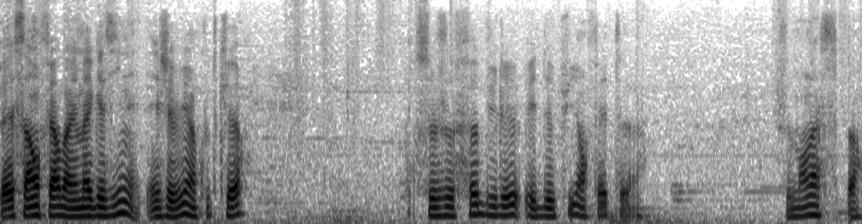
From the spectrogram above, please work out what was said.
PS1 offert dans les magazines et j'avais eu un coup de cœur pour ce jeu fabuleux et depuis en fait euh, je m'en lasse pas.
